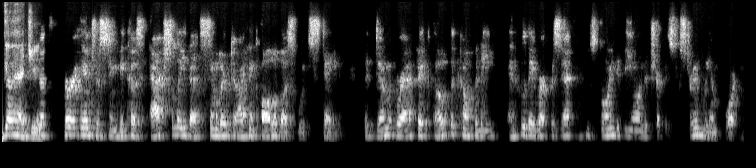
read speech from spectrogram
Go ahead, Jean. That's very interesting because actually, that's similar to I think all of us would state the demographic of the company and who they represent, who's going to be on the trip is extremely important.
